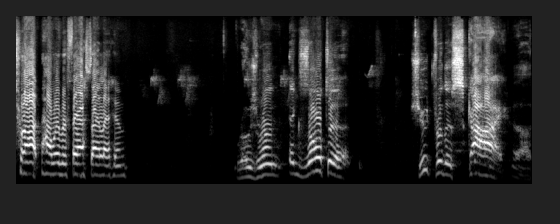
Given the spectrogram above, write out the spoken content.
trot however fast I let him. Rose Run Exalted. Shoot for the sky. Uh,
